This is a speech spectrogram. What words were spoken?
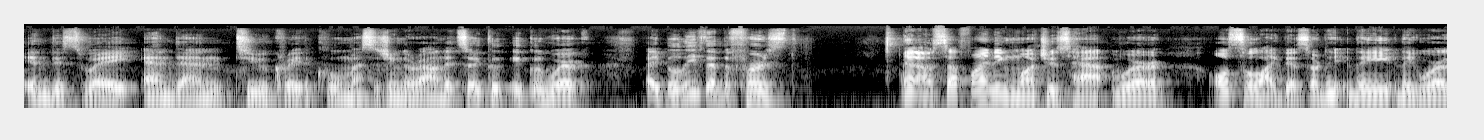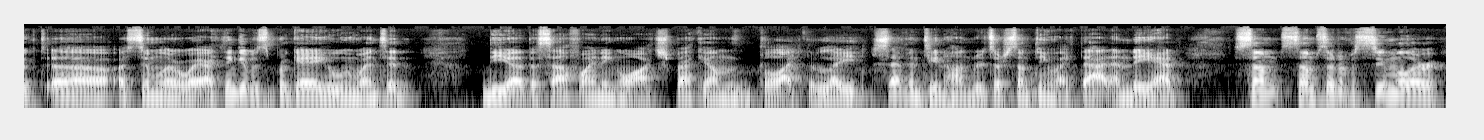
in this way and then to create a cool messaging around it. So it could it could work. I believe that the first uh, self finding watches ha- were also like this, or they they they worked uh, a similar way. I think it was Breguet who invented the uh, the self finding watch back in the like the late 1700s or something like that and they had some some sort of a similar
